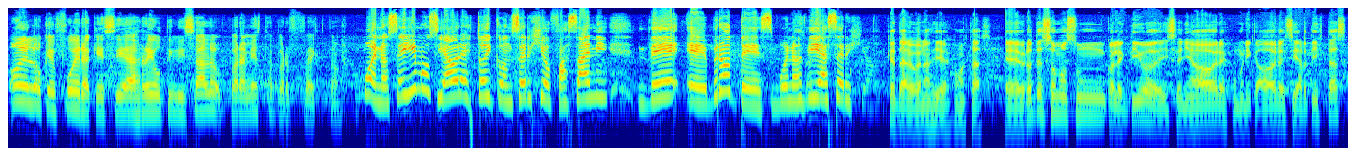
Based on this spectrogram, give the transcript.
o en lo que fuera que sea reutilizarlo, para mí está perfecto. Bueno, seguimos y ahora estoy con Sergio Fasani de eh, Brotes. Buenos días, Sergio. ¿Qué tal? Buenos días, ¿cómo estás? Eh, Brotes somos un colectivo de diseñadores, comunicadores y artistas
